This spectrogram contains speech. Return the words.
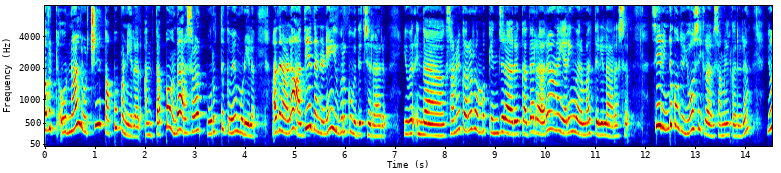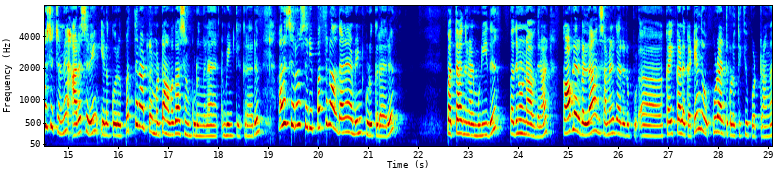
அவருக்கு ஒரு நாள் ஒரு சின்ன தப்பு பண்ணிடுறாரு. அந்த தப்பை வந்து அரசரால் பொறுத்துக்கவே முடியல. அதனால் அதே தண்டனையை இவருக்கும் விதிச்சிடுறாரு. இவர் இந்த சமையல்காரர் ரொம்ப கெஞ்சுறாரு கதறாரு ஆனால் இறங்கி வர மாதிரி தெரியல அரசு. சரின்ட்டு கொஞ்சம் யோசிக்கிறாரு சமையல்காரர். யோசித்தோடனே அரசரே எனக்கு ஒரு பத்து நாட்கள் மட்டும் அவகாசம் கொடுங்களேன் அப்படின்னு கேட்குறாரு. அரசரும் சரி பத்து நாள் தானே அப்படின்னு கொடுக்குறாரு. பத்தாவது நாள் முடியுது பதினொன்றாவது நாள். காவலர்கள்லாம் அந்த சமையல்காரர் கை காலை கட்டி அந்த கூடாரத்துக்குள்ளே தூக்கி போட்டுறாங்க.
